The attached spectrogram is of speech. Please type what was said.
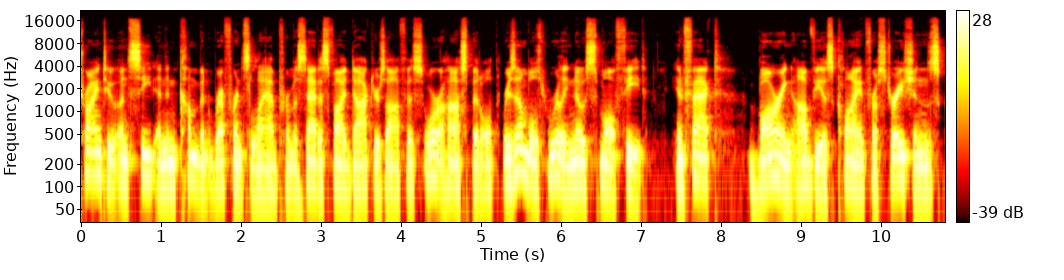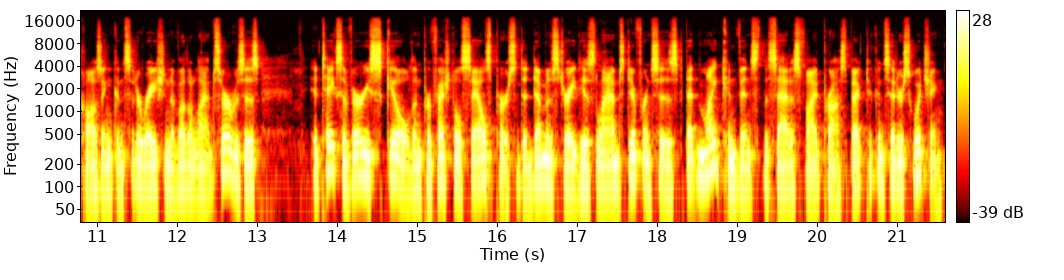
Trying to unseat an incumbent reference lab from a satisfied doctor's office or a hospital resembles really no small feat. In fact, barring obvious client frustrations causing consideration of other lab services, it takes a very skilled and professional salesperson to demonstrate his lab's differences that might convince the satisfied prospect to consider switching.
